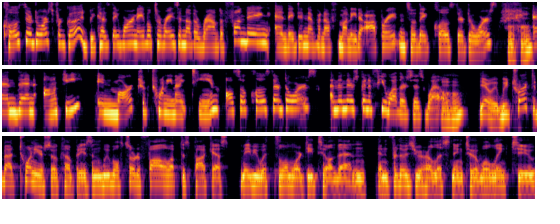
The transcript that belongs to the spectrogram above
closed their doors for good because they weren't able to raise another round of funding and they didn't have enough money to operate. And so they closed their doors. Mm-hmm. And then Anki in March of 2019 also closed their doors. And then there's been a few others as well. Mm-hmm. Yeah, we, we, tracked about 20 or so companies and we will sort of follow up this podcast maybe with a little more detail on that. And, and for those of you who are listening to it, we'll link to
